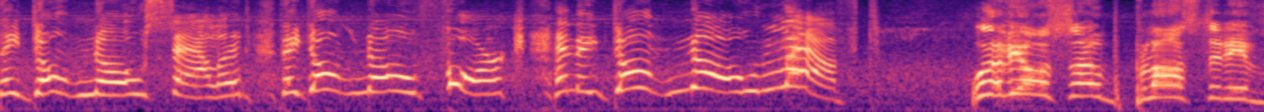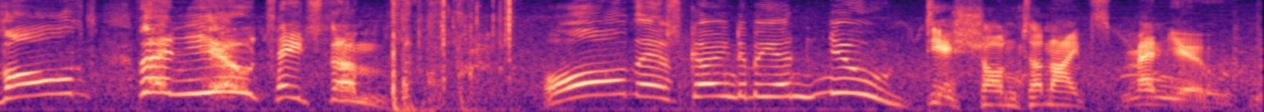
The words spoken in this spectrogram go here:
They don't know salad, they don't know fork, and they don't know left. Well, if you're so blasted evolved, then you teach them! Or there's going to be a new dish on tonight's menu.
